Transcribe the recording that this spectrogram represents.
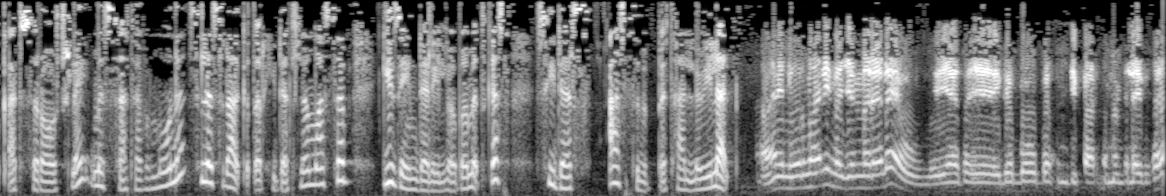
ፍቃድ ስራዎች ላይ መሳተፍም ሆነ ስለ ስራ ቅጥር ሂደት ለማሰብ ጊዜ እንደሌለው በመጥቀስ ሲደርስ አስብበታለሁ ይላል። አይ normally መጀመሪያ ላይ ያው የገባሁበትን department ላይ ብሰራ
